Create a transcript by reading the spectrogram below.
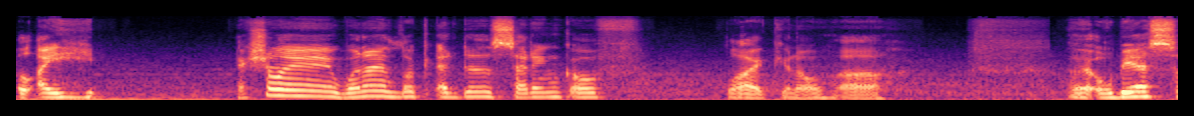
Well, I actually when I look at the setting of like you know uh, uh OBS,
